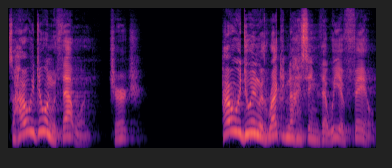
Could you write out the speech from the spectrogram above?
So, how are we doing with that one, church? How are we doing with recognizing that we have failed?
